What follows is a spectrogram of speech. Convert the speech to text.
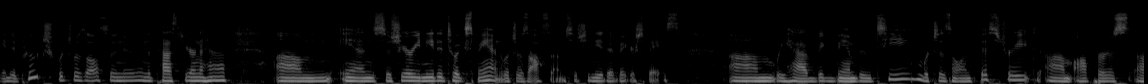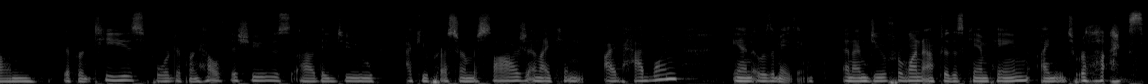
Painted Pooch, which was also new in the past year and a half. Um, and so Sherry needed to expand, which was awesome. So she needed a bigger space. Um, we have Big Bamboo Tea, which is on Fifth Street, um, offers um, different teas for different health issues. Uh, they do acupressure massage, and I can I've had one, and it was amazing. And I'm due for one after this campaign. I need to relax.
